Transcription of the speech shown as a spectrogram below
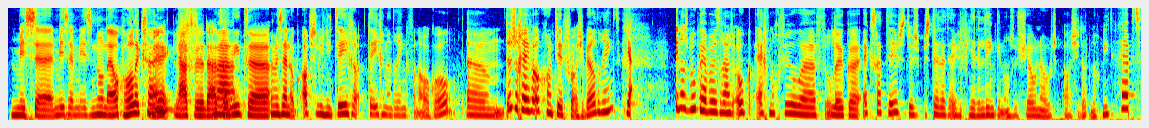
mis, uh, mis en mis non-alcoholic zijn. Nee, laten we inderdaad maar, niet... En we zijn ook absoluut niet tegen, tegen het drinken van alcohol. Um, dus we geven ook gewoon tips voor als je wel drinkt. Ja. In ons boek hebben we trouwens ook echt nog veel, uh, veel leuke extra tips. Dus bestel het even via de link in onze show notes als je dat nog niet hebt.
